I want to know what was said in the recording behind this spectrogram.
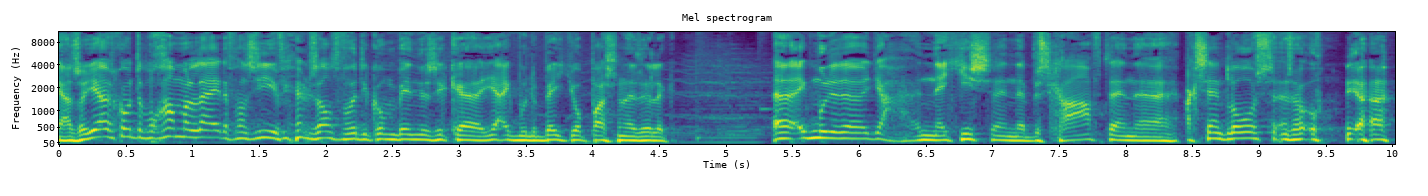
Ja, zojuist komt de programmaleider van ZFM Zandvoort, die komt binnen. Dus ik, eh, ja, ik moet een beetje oppassen natuurlijk. Eh, ik moet het uh, ja, netjes en beschaafd en accentloos en zo. ja.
